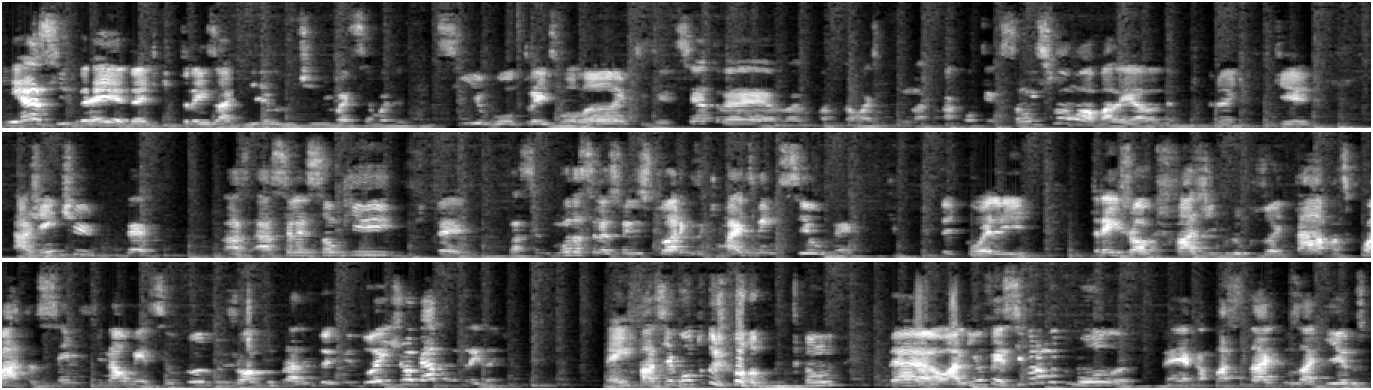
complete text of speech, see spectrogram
e essa ideia né, de que três zagueiros, o time vai ser mais defensivo, ou três volantes, etc., é, vai ficar mais na, na, contenção, isso é uma balela né, muito grande, porque a gente, né, a, a, seleção que, é, uma das seleções históricas que mais venceu, né, ficou ali três jogos de fase de grupos, oitavas, quartas, semifinal, venceu todos os jogos do Brasil em 2002 e jogava com três zagueiros. Né, e fazia gol todo jogo. Então, né, a linha ofensiva era muito boa. Né, a capacidade dos zagueiros,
